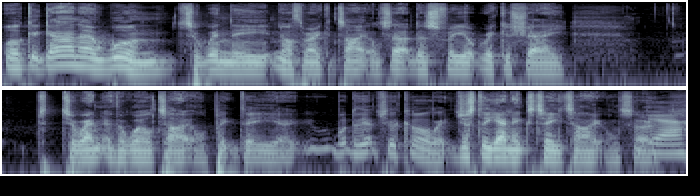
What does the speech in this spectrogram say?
Well, Gargano won to win the North American title, so that does free up Ricochet t- to enter the world title. pick The uh, what do they actually call it? Just the NXT title. Sorry, yeah,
